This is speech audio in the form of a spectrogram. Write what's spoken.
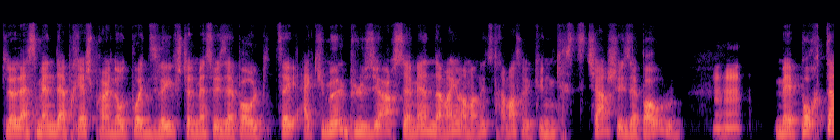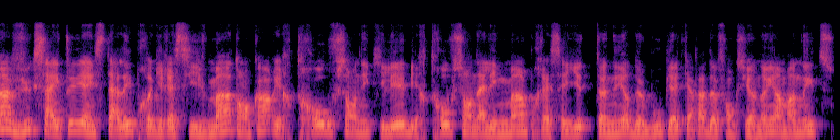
Puis là, la semaine d'après, je prends un autre poids de 10 livres, je te le mets sur les épaules. Puis tu sais, accumule plusieurs semaines de même. À un moment donné, tu te ramasses avec une Christie de charge sur les épaules. Mm-hmm. Mais pourtant, vu que ça a été installé progressivement, ton corps, il retrouve son équilibre, il retrouve son alignement pour essayer de tenir debout et être capable de fonctionner. À un moment donné, tu,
